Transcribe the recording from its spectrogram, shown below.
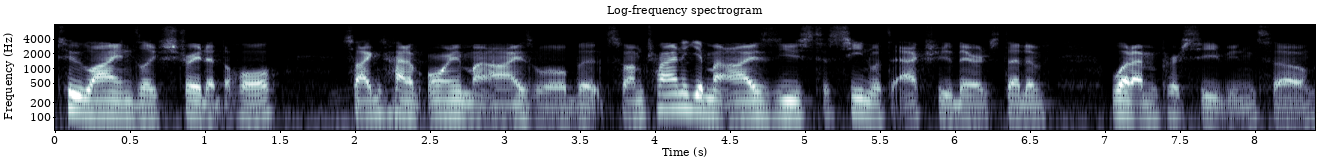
two lines like straight at the hole. So I can kind of orient my eyes a little bit. So I'm trying to get my eyes used to seeing what's actually there instead of what I'm perceiving. So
